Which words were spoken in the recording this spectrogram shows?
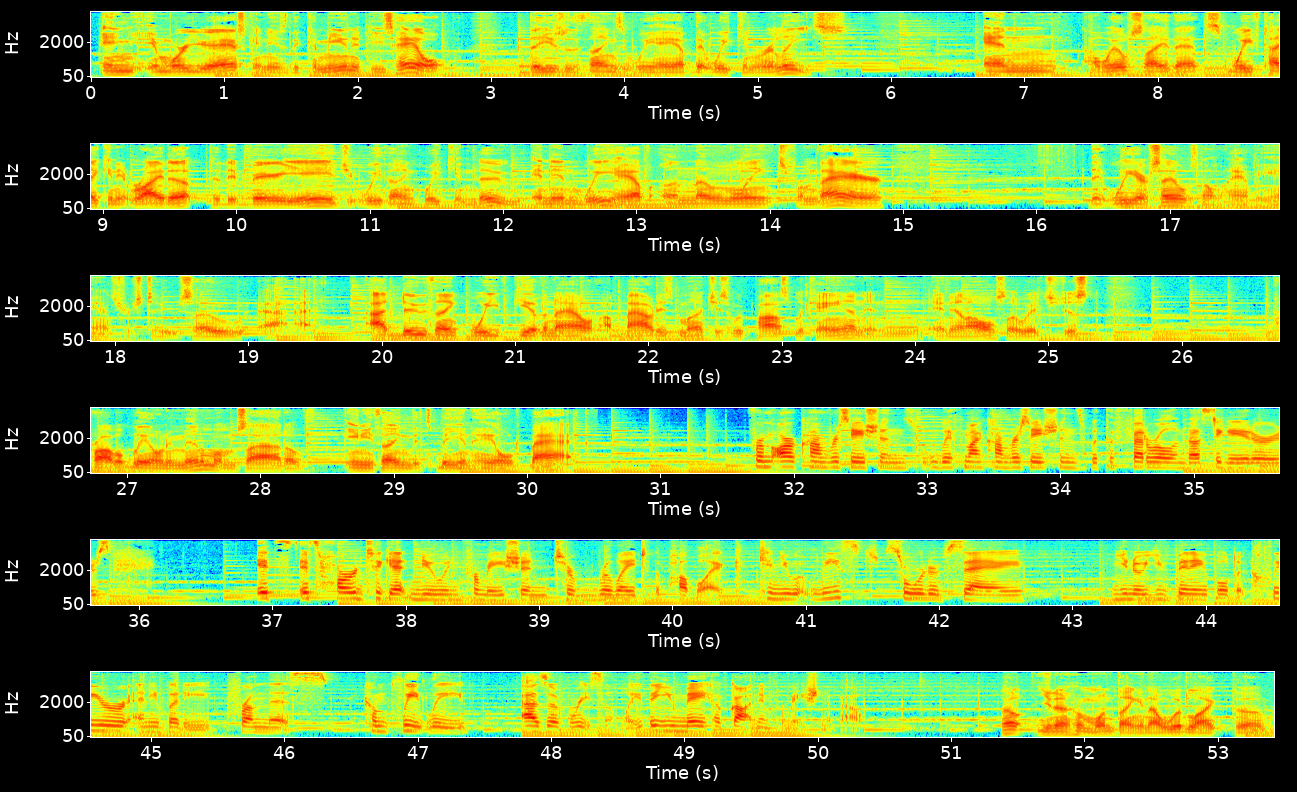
and, and where you're asking is the community's help. These are the things that we have that we can release. And I will say that's we've taken it right up to the very edge that we think we can do, and then we have unknown links from there that we ourselves don't have the answers to. So I, I do think we've given out about as much as we possibly can, and and then also it's just probably on the minimum side of anything that's being held back. From our conversations, with my conversations with the federal investigators, it's it's hard to get new information to relay to the public. Can you at least sort of say, you know, you've been able to clear anybody from this completely as of recently that you may have gotten information about? Well, you know, one thing, and I would like to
